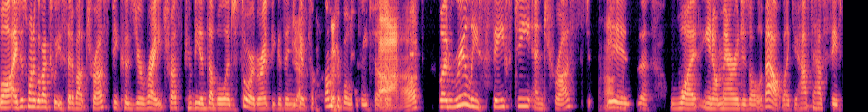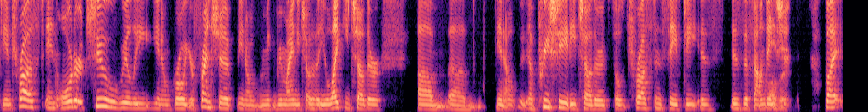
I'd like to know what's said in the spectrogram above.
Well, I just want to go back to what you said about trust because you're right. Trust can be a double edged sword, right? Because then you yeah. get so comfortable with each other. Uh-huh. But really, safety and trust uh-huh. is what you know marriage is all about like you have to mm-hmm. have safety and trust in order to really you know grow your friendship you know remind each other that you like each other um, um you know appreciate each other so trust and safety is is the foundation but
